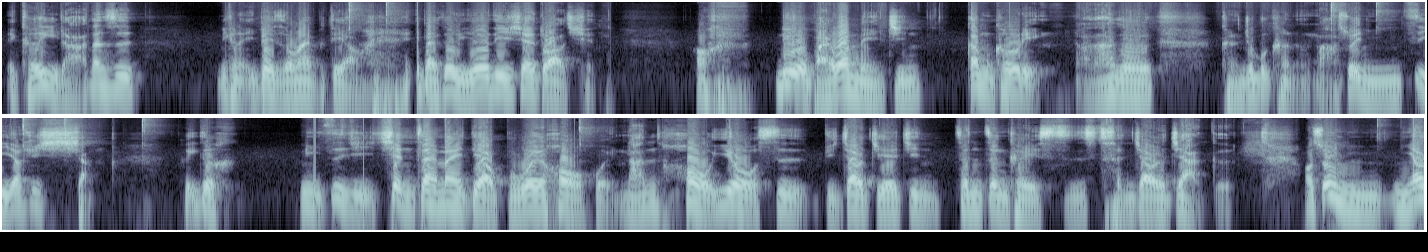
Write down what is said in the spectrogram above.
也可以啦，但是你可能一辈子都卖不掉。一百个比特币现在多少钱？哦，六百万美金，干不扣零啊，那个可能就不可能嘛。所以你自己要去想一个。你自己现在卖掉不会后悔，然后又是比较接近真正可以实成交的价格哦，所以你你要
